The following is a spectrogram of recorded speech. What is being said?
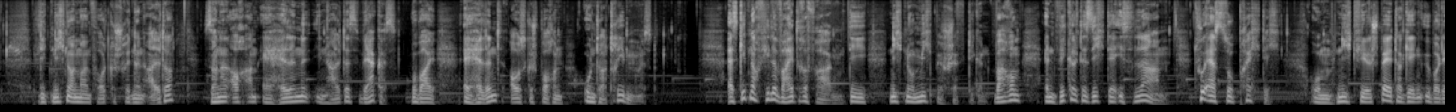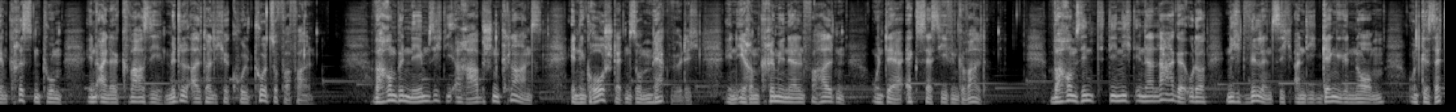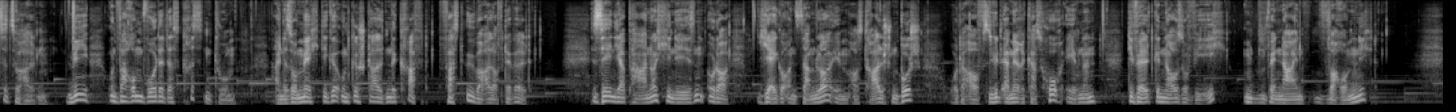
liegt nicht nur an meinem fortgeschrittenen Alter, sondern auch am erhellenden Inhalt des Werkes, wobei erhellend ausgesprochen untertrieben ist. Es gibt noch viele weitere Fragen, die nicht nur mich beschäftigen. Warum entwickelte sich der Islam zuerst so prächtig, um nicht viel später gegenüber dem Christentum in eine quasi mittelalterliche Kultur zu verfallen? Warum benehmen sich die arabischen Clans in den Großstädten so merkwürdig in ihrem kriminellen Verhalten und der exzessiven Gewalt? Warum sind die nicht in der Lage oder nicht willens, sich an die gängigen Normen und Gesetze zu halten? Wie und warum wurde das Christentum eine so mächtige und gestaltende Kraft fast überall auf der Welt? Sehen Japaner, Chinesen oder Jäger und Sammler im australischen Busch oder auf Südamerikas Hochebenen die Welt genauso wie ich? Wenn nein, warum nicht?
